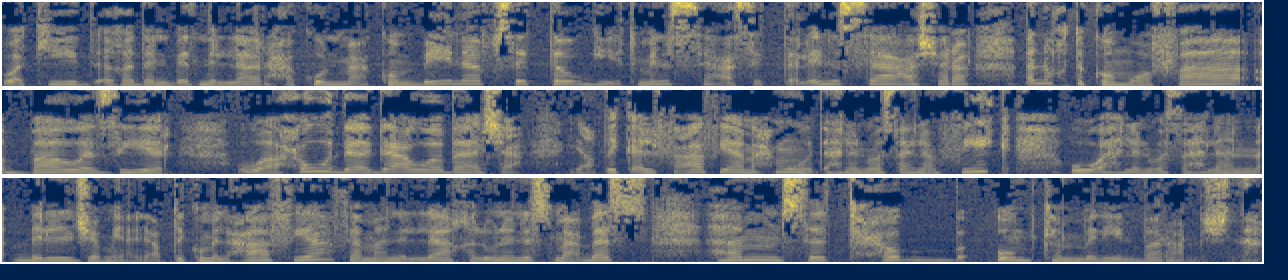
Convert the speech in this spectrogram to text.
وأكيد غدا بإذن الله راح أكون معكم بنفس التوقيت من الساعة 6 لين الساعة 10 أنا أختكم وفاء باوزير وحودة دعوة باشا. يعطيك ألف عافية محمود. أهلا وسهلا فيك وأهلا وسهلا بالجميع. يعطيكم العافية. في أمان الله. خلونا نسمع بس همسة حب مكملين برامجنا.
